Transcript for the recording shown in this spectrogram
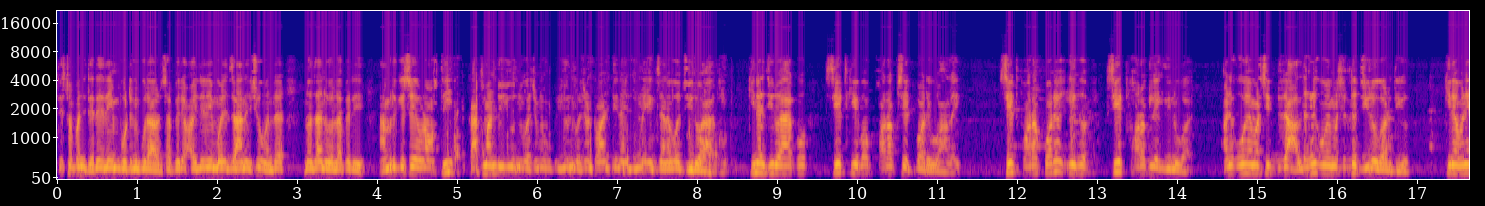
त्यसमा पनि धेरै धेरै इम्पोर्टेन्ट कुराहरू छ। फेरि अहिले नै मैले जानेछु भनेर नजानु होला। फेरि हाम्रो के छ एउटा अस्ति काठमाडौँ युनिभर्सिटीमा युनिभर्सिटीमा ट्वेन्टी नाइन्टिनमा एकजनाको जिरो आएको। किन जिरो आएको? सेट के भयो? फरक सेट पऱ्यो उहाँलाई। सेट फरक पऱ्यो एक सेट फरक लेखिदिनु भयो। अनि ओएमआर सिट हाल्दाखेरि ओएमआर सिट त जिरो गरिदियो। किनभने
